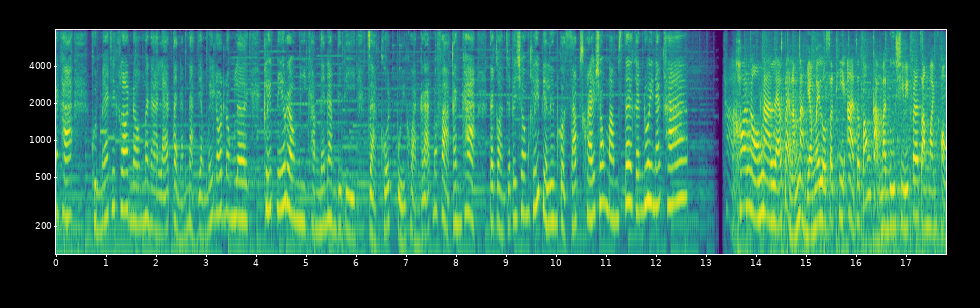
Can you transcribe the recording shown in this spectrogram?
นะคะ คุณแม่ที่คลอดน้องมานานแล้ว แต่น้ำหนักยังไม่ลดลงเลย คลิปนี้เรามีคำแนะนำดีๆ จากโค้ดปุ๋ยขวัญรัฐมาฝากกันค่ะ แต่ก่อนจะไปชมคลิปอย่าลืมกด subscribe ช่อง Monster กันด้วยนะคะ หากคลอดน้องนานแล้วแต่น้ำหนักยังไม่ลดสักทีอาจจะต้องกลับมาดูชีวิตประจำวันของ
